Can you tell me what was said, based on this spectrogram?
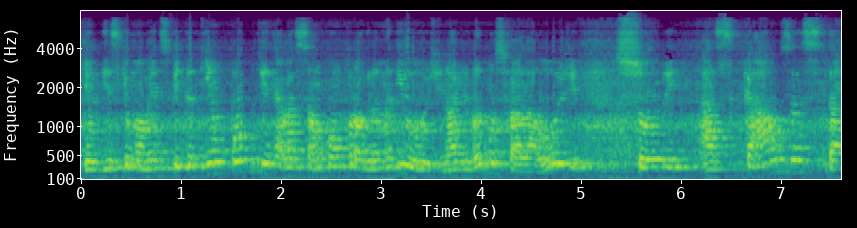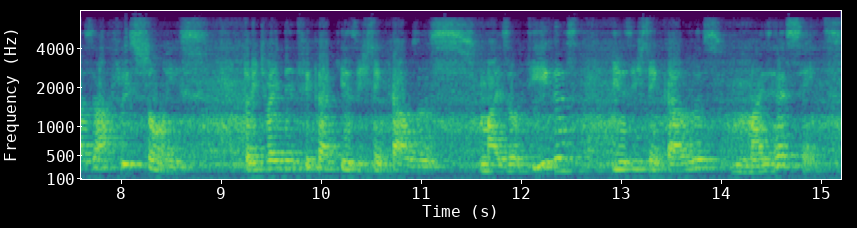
que ele disse que o momento espírita tinha um pouco de relação com o programa de hoje. Nós vamos falar hoje sobre as causas das aflições. Então a gente vai identificar que existem causas mais antigas e existem causas mais recentes.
